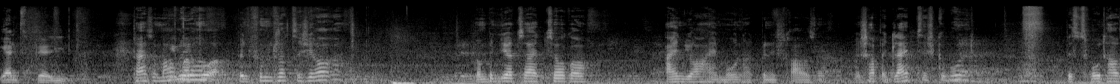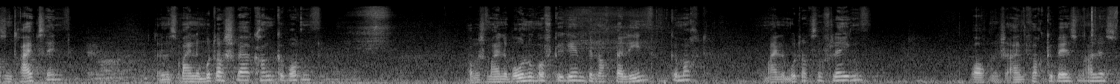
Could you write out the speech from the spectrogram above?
ganz Berlin. Mario, vor. bin 45 Jahre und bin jetzt seit circa ein Jahr, ein Monat bin ich draußen. Ich habe in Leipzig gewohnt bis 2013. Dann ist meine Mutter schwer krank geworden. Habe ich meine Wohnung aufgegeben, bin nach Berlin gemacht, meine Mutter zu pflegen. War auch nicht einfach gewesen alles.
